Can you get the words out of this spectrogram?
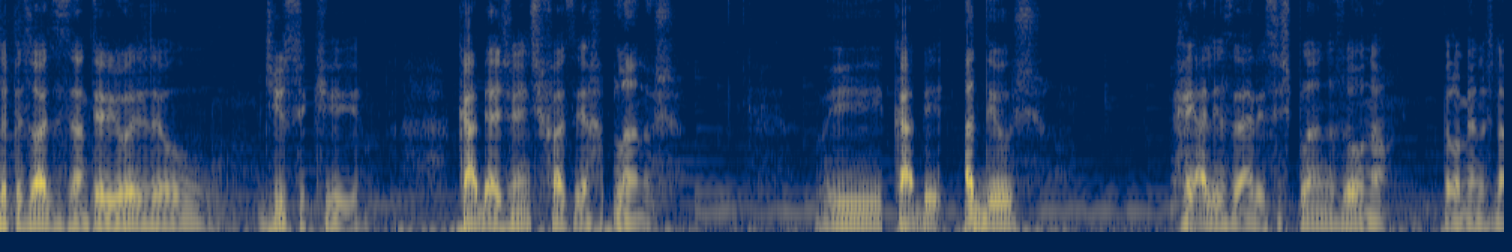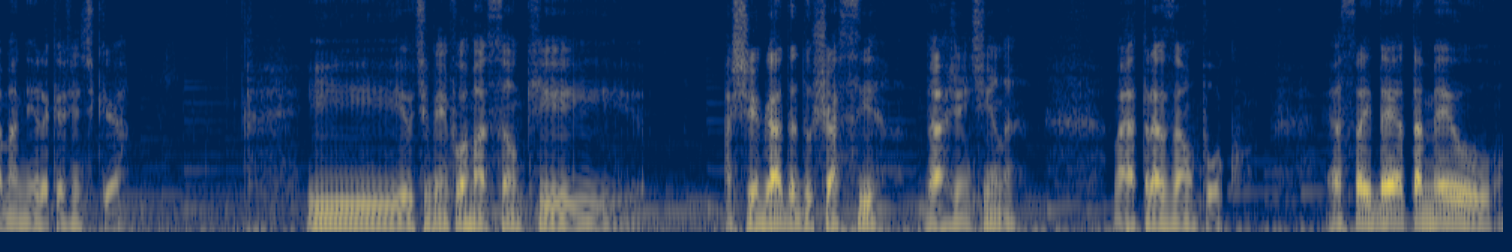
episódios anteriores eu disse que cabe a gente fazer planos e cabe a Deus realizar esses planos ou não, pelo menos da maneira que a gente quer. E eu tive a informação que a chegada do chassi da Argentina vai atrasar um pouco. Essa ideia está meio.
